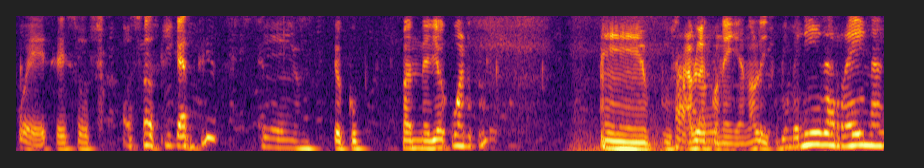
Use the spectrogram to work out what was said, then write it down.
Pues esos osos gigantes eh, que ocupan medio cuarto. eh, pues Ah. habla con ella, ¿no? Le dice, bienvenida, reina,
